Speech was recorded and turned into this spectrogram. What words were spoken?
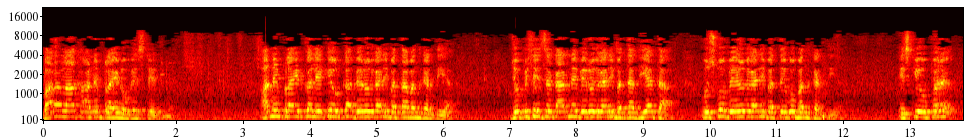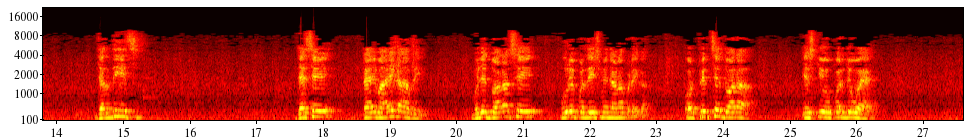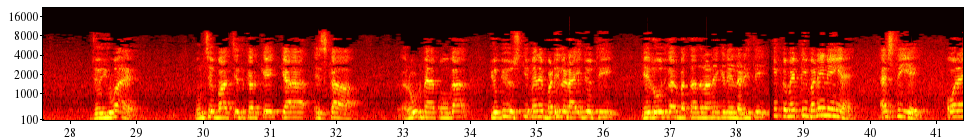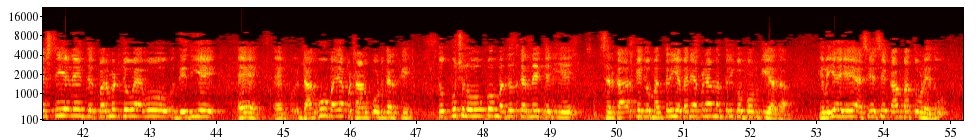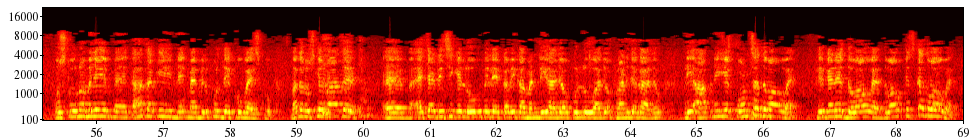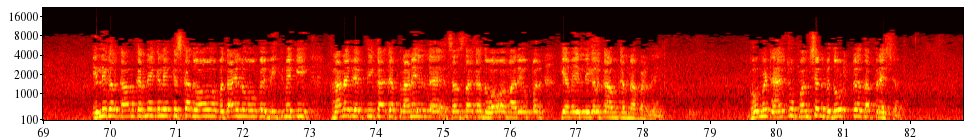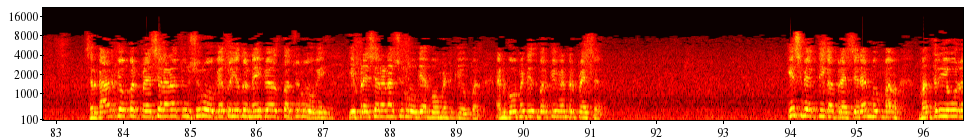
12 लाख अनएम्प्लॉयड हो गए स्टेट में। अनएम्प्लॉयड को लेके उनका बेरोजगारी भत्ता बंद कर दिया। जो पिछली सरकार ने बेरोजगारी भत्ता दिया था, उसको बेरोजगारी भत्ते को बंद कर दिया। इसके ऊपर जल्दी इस जैसे टाइम आएगा अभी, मुझे द्वारा से पूरे प्रदेश में जाना पड़ेगा। और फिर से द्वारा इसके ऊपर जो है, जो युवा है, उनसे बातचीत करके क्या इसका रोड मैप होगा, क्योंकि उसकी मैंने बड़ी लड़ाई जो थी, ये रोज़गार भत्ता दिलाने के लिए लड़ी थी। ये कमेटी बनी नहीं है एसटीए और एसटीए ने परमिट जो है, वो दे दिए डांगू बाया पठानकोट करके। तो कुछ लोगों को मदद करने के लिए सरकार के जो मंत्री है, मैंने अपने मंत्री को फ़ोन किया था कि भैया, ये ऐसे ऐसे काम मत होने दो। उसको उन्होंने मुझे कहा था कि नहीं, मैं बिल्कुल देखूँगा इसको। मगर उसके बाद एचआरटीसी के लोग मिले कभी का मंडी आ जाओ, कुल्लू आ जाओ, फलानी जगह आ जाओ। भाई आपने, ये कौन सा दबाव है? फिर कह रहे, दबाव है। दबाव किसका दबाव है? इलीगल काम करने के लिए किसका दबाव है? बताए लोगों के बीच में कि फलाने व्यक्ति का, जब फलानी संस्था का दबाव हमारे ऊपर कि हमें इलीगल काम करना पड़ रहे हैं। Government has to function without the pressure सरकार के ऊपर प्रेशर आना शुरू हो गया तो ये तो नई व्यवस्था शुरू हो गई। ये प्रेशर आना शुरू हो गया गवर्नमेंट के ऊपर। And government is working under pressure किस व्यक्ति का प्रेशर है? मंत्री और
